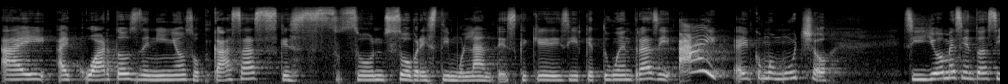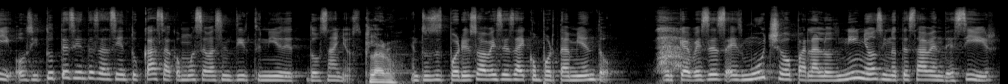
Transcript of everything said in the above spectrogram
hay, hay cuartos de niños o casas que son sobreestimulantes, que quiere decir que tú entras y, ¡ay! Hay como mucho. Si yo me siento así o si tú te sientes así en tu casa, ¿cómo se va a sentir tu niño de dos años? Claro. Entonces, por eso a veces hay comportamiento porque a veces es mucho para los niños y no te saben decir.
